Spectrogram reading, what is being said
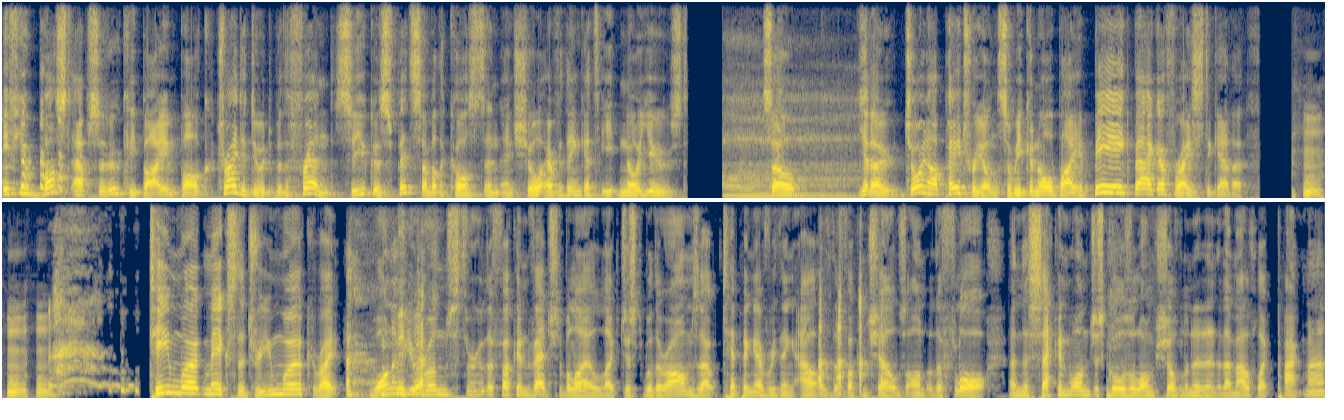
If you must absolutely buy in bulk, try to do it with a friend, so you can split some of the costs and ensure everything gets eaten or used. So, you know, join our Patreon so we can all buy a big bag of rice together. Teamwork makes the dream work, right? One of you runs through the fucking vegetable aisle, like just with her arms out, tipping everything out of the fucking shelves onto the floor, and the second one just goes along shoveling it into their mouth like Pac Man.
